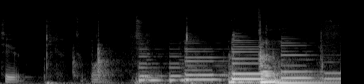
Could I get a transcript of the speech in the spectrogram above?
two, one, two.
